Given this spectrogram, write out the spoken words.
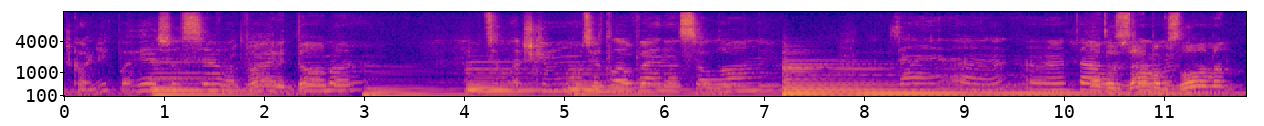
Школьник повесился во дворе дома Телочки мутят лаве на салоны Это замок взломан.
